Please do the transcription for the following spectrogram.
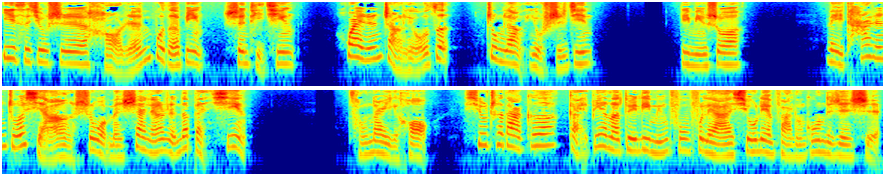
意思就是好人不得病，身体轻；坏人长瘤子，重量有十斤。李明说：“为他人着想是我们善良人的本性。”从那以后，修车大哥改变了对利明夫妇俩修炼法轮功的认识，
